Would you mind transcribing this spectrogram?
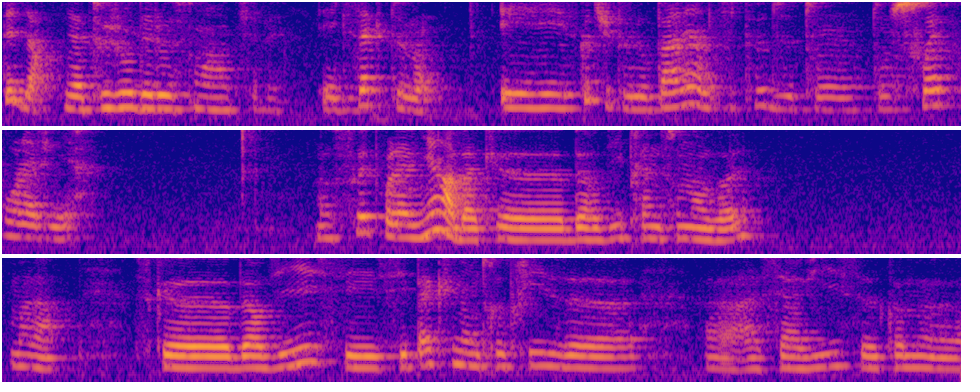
bien. Il y a toujours des leçons à en tirer. Exactement. Et est-ce que tu peux nous parler un petit peu de ton, ton souhait pour l'avenir? Mon souhait pour l'avenir, ah bah que Birdie prenne son envol. Voilà. Parce que Birdie, c'est pas qu'une entreprise euh, à service comme, euh,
